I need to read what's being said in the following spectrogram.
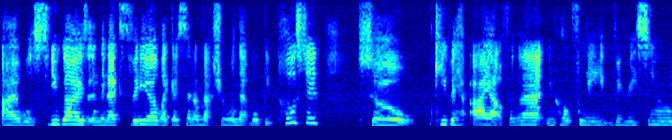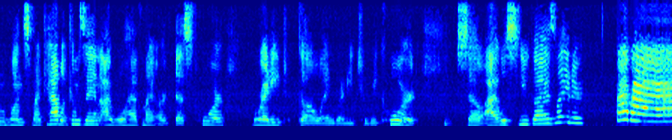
I will see you guys in the next video. Like I said, I'm not sure when that will be posted. So keep an eye out for that. And hopefully very soon, once my tablet comes in, I will have my art desk tour ready to go and ready to record. So I will see you guys later. 爸爸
